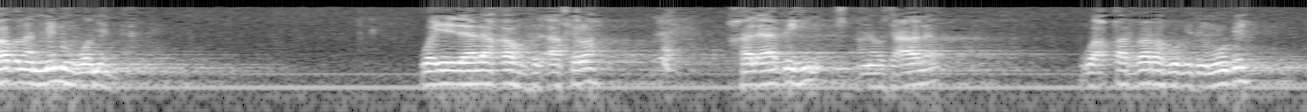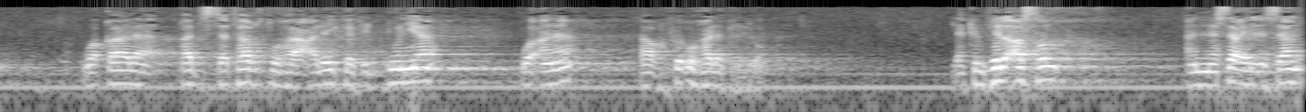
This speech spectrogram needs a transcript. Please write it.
فضلا منه ومنه. وإذا لاقاه في الآخرة خلا به سبحانه وتعالى وقرره بذنوبه وقال قد سترتها عليك في الدنيا وأنا أغفرها لك اليوم. لكن في الأصل أن سعي الإنسان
